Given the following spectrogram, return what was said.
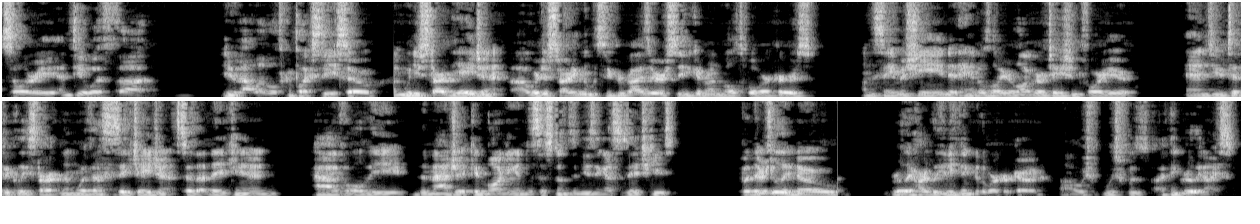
Celery and deal with uh, you know that level of complexity. So um, when you start the agent, uh, we're just starting them with supervisor, so you can run multiple workers on the same machine. It handles all your log rotation for you, and you typically start them with SSH agents so that they can have all the the magic in logging into systems and using SSH keys. But there's really no, really hardly anything to the worker code, uh, which which was I think really nice.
